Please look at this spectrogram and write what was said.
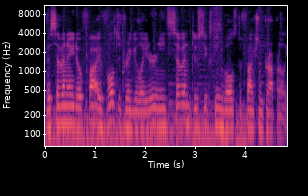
The 7805 voltage regulator needs 7 to 16 volts to function properly.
